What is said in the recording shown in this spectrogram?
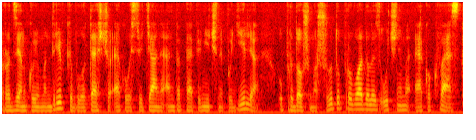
Родзинкою мандрівки було те, що екоосвітяни НПП Північне Поділля упродовж маршруту проводили з учнями екоквест.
